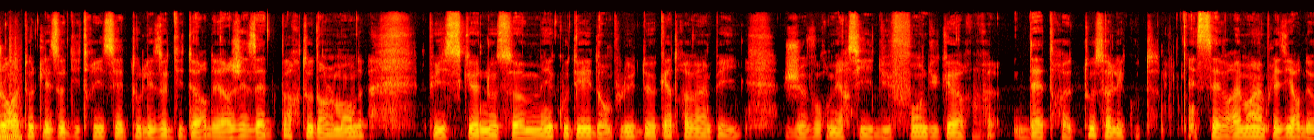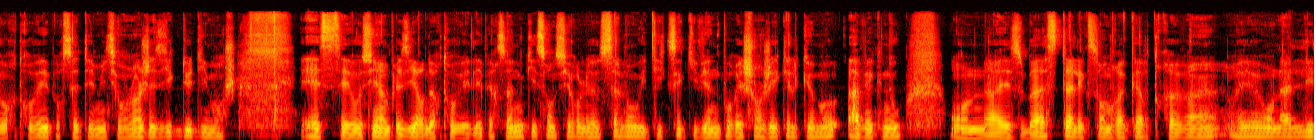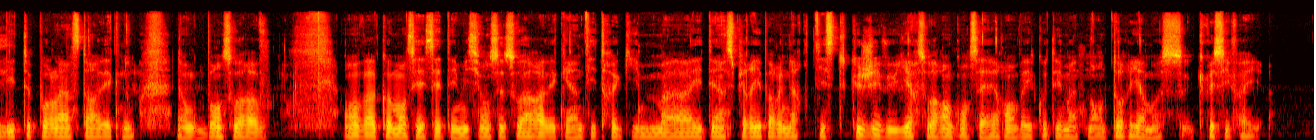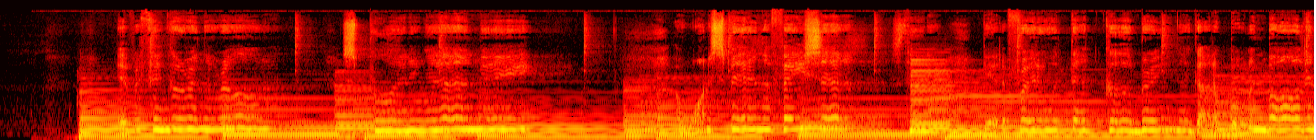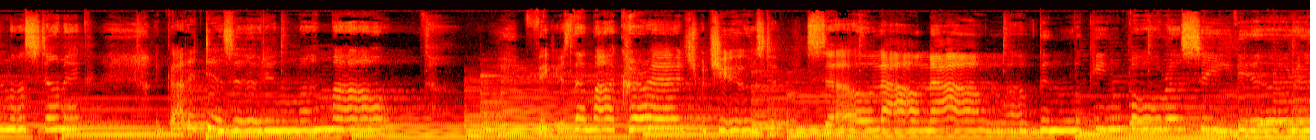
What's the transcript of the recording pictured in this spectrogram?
bonjour à toutes les auditrices et tous les auditeurs de RGZ partout dans le monde, puisque nous sommes écoutés dans plus de 80 pays. Je vous remercie du fond du cœur d'être tous à l'écoute. C'est vraiment un plaisir de vous retrouver pour cette émission langésique du dimanche. Et c'est aussi un plaisir de retrouver les personnes qui sont sur le salon Witix et qui viennent pour échanger quelques mots avec nous. On a Esbast, Alexandra 80 et on a Lilith pour l'instant avec nous. Donc bonsoir à vous. On va commencer cette émission ce soir avec un titre qui m'a été inspiré par une artiste que j'ai vue hier soir en concert. On va écouter maintenant Tori Amos, Crucify. My courage would choose to sell out now. I've been looking for a savior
